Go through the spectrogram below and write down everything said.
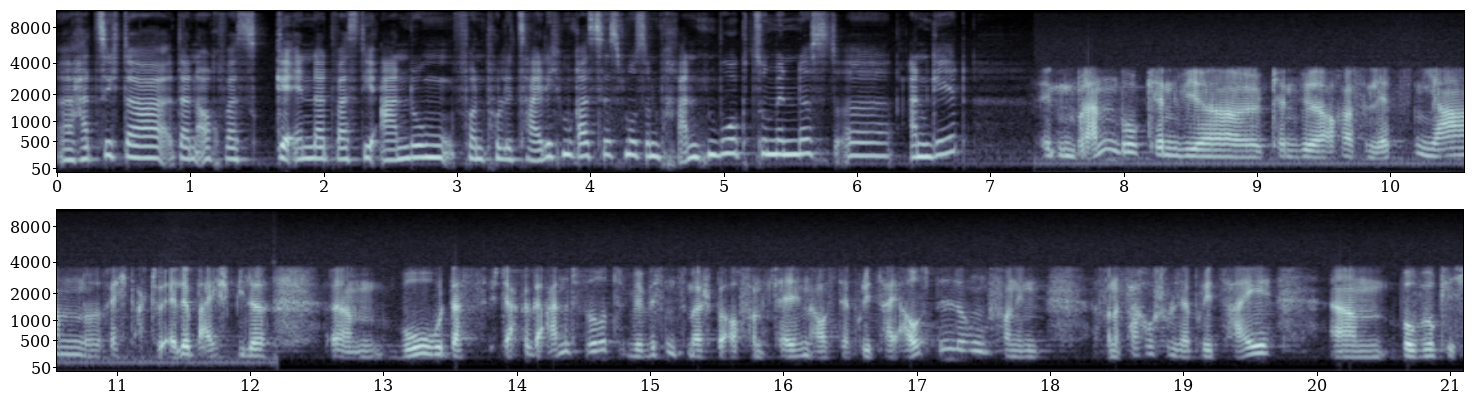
Äh, hat sich da dann auch was geändert, was die Ahndung von polizeilichem Rassismus in Brandenburg zumindest äh, angeht? In Brandenburg kennen wir, kennen wir auch aus den letzten Jahren recht aktuelle Beispiele, ähm, wo das stärker geahndet wird. Wir wissen zum Beispiel auch von Fällen aus der Polizeiausbildung, von, den, von der Fachhochschule der Polizei, ähm, wo wirklich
